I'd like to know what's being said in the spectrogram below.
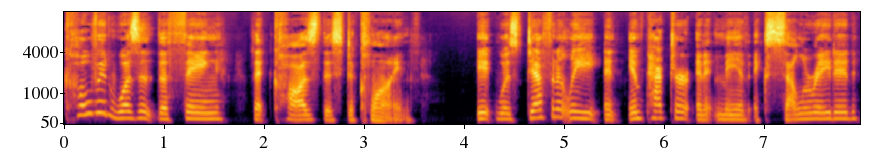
COVID wasn't the thing that caused this decline. It was definitely an impactor and it may have accelerated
